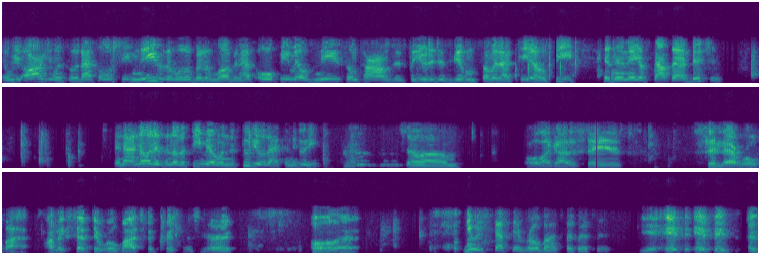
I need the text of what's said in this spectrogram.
And we arguing, so that's all she needs is a little bit of love, and that's all females need sometimes is for you to just give them some of that TLC, and then they'll stop that bitching. And I know there's another female in the studio that can agree. So um, All I gotta say is send that robot. I'm accepting robots for Christmas. You heard? All that. you accepted robots for Christmas. Yeah, if if it's as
